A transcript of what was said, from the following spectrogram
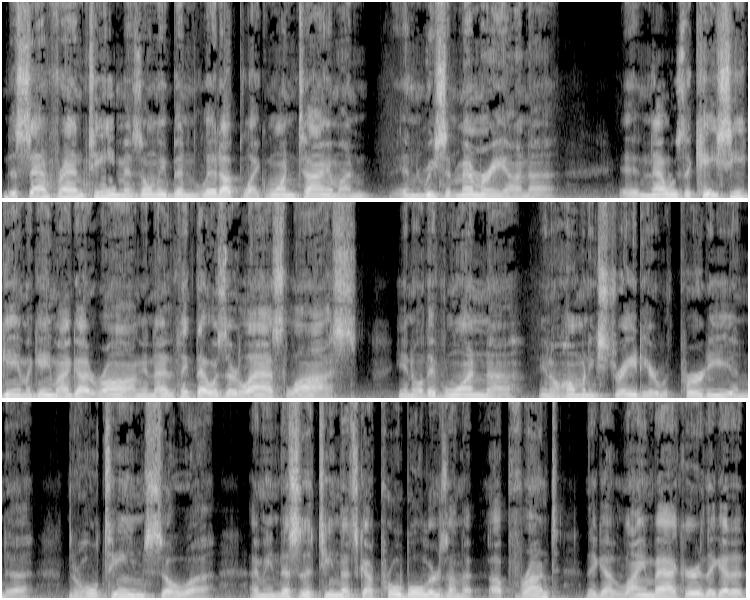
this San Fran team has only been lit up like one time on in recent memory on, uh, and that was the KC game, a game I got wrong, and I think that was their last loss. You know, they've won, uh, you know, how many straight here with Purdy and uh, their whole team. So, uh, I mean, this is a team that's got Pro Bowlers on the up front. They got linebacker. They got a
